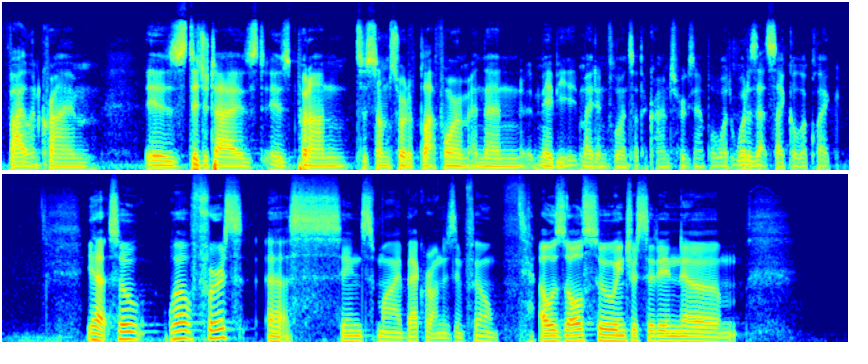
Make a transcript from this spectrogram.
violent crime is digitized, is put on to some sort of platform, and then maybe it might influence other crimes, for example? What, what does that cycle look like? Yeah, so, well, first, uh, since my background is in film, I was also interested in um,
